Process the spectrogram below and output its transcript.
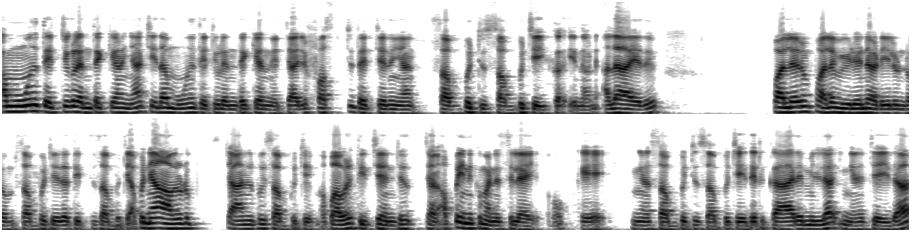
ആ മൂന്ന് തെറ്റുകൾ എന്തൊക്കെയാണ്? ഞാൻ ചെയ്ത മൂന്ന് തെറ്റുകൾ എന്തൊക്കെയാണെന്ന് വെച്ചാൽ ഫസ്റ്റ് തെറ്റെന്ന് ഞാൻ സബ് ടു സബ് ചെയ്യുക എന്നാണ്. അതായത് പലരും പല വീഡിയോന്റെ അടിയിലുണ്ടാവും. സബ് ചെയ്താൽ തിരിച്ച് സബ് ചെയ്യും. അപ്പോൾ ഞാൻ അവരോട് ചാനൽ പോയി സബ് ചെയ്യും. അപ്പോൾ അവർ തിരിച്ച് എന്റെ ചാനൽ അപ്പോൾ എനിക്ക് മനസ്സിലായി. ഓക്കെ ഇങ്ങനെ സബ് ചെയ്ത് സബ് ചെയ്തിട്ട് കാര്യമില്ല. ഇങ്ങനെ ചെയ്താൽ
